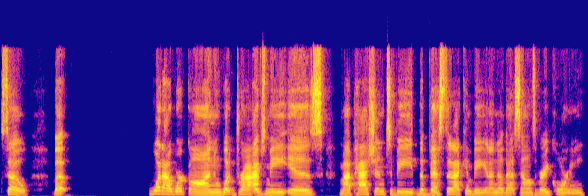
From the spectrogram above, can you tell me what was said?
So but what i work on and what drives me is my passion to be the best that i can be and i know that sounds very corny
